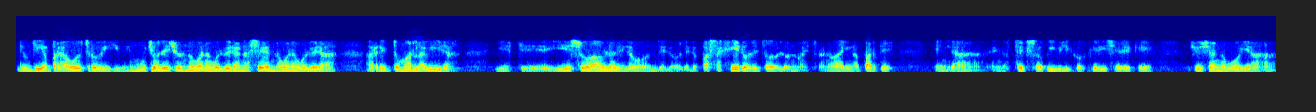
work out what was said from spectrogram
de un día para otro y, muchos de ellos no van a volver a nacer, no van a volver a, retomar la vida. Y, este, y eso habla de lo, de, lo, de lo pasajero de todo lo nuestro, ¿no? Hay una parte en, la, en los textos bíblicos que dice de que yo ya no voy a,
